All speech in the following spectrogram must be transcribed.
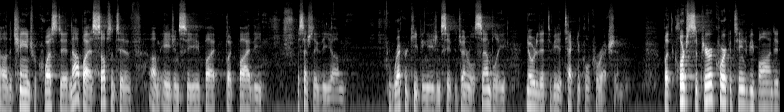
uh, the change requested not by a substantive um, agency, but, but by the, essentially the um, record-keeping agency at the General Assembly noted it to be a technical correction. But clerks of Superior Court continue to be bonded,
